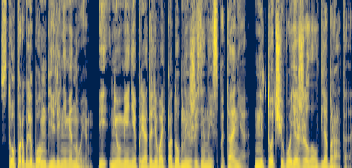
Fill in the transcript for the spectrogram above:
Ступор в любом деле неминуем, и неумение преодолевать подобные жизненные испытания – не то, чего я желал для брата.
